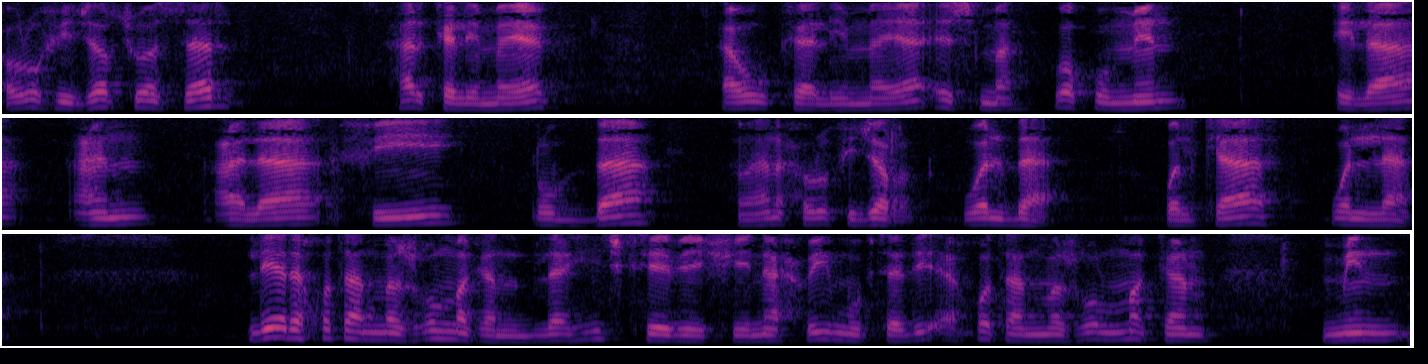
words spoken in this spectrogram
حروف جر توسر هالكلمة أو كلمة اسمه. وكم من إلى عن على في ربا أنا حروف جر والباء والكاف واللام. ليرة خوتان مشغول مكان لا هيج كتابي شي نحوي مبتدئ خوتان مشغول مكان من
